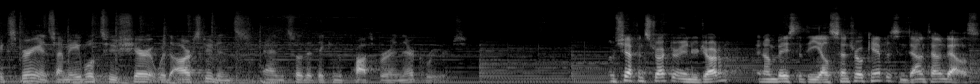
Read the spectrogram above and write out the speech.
experience, I'm able to share it with our students and so that they can prosper in their careers. I'm Chef Instructor Andrew Jardim, and I'm based at the El Centro campus in downtown Dallas.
